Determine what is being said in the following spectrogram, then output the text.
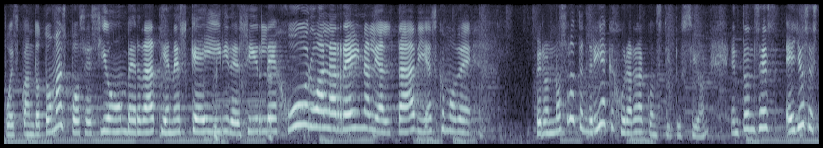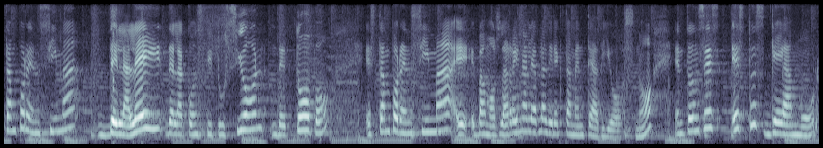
pues cuando tomas posesión, ¿verdad? Tienes que ir y decirle, juro a la reina lealtad. Y es como de, pero no se lo tendría que jurar a la Constitución. Entonces, ellos están por encima de la ley, de la Constitución, de todo. Están por encima, eh, vamos, la reina le habla directamente a Dios, ¿no? Entonces, esto es glamour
